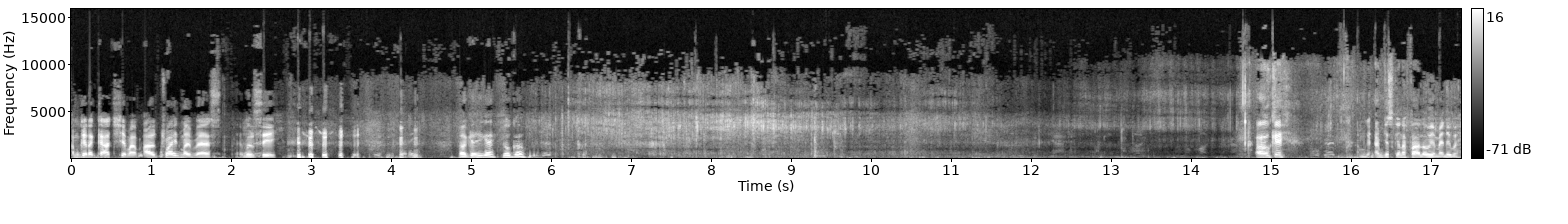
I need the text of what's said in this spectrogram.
I'm gonna catch him. I'll, I'll try my best. We'll see. Okay, okay, go go. Okay. I'm, I'm just gonna follow him anyway.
